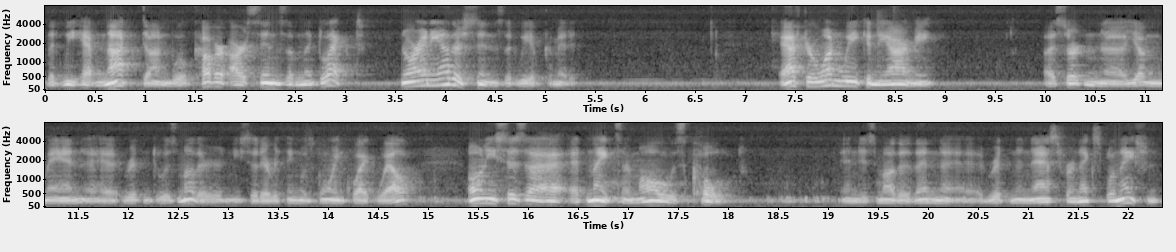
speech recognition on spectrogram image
that we have not done will cover our sins of neglect, nor any other sins that we have committed. After one week in the army, a certain uh, young man had written to his mother, and he said everything was going quite well. Only he says, uh, at nights I'm always cold. And his mother then uh, had written and asked for an explanation.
